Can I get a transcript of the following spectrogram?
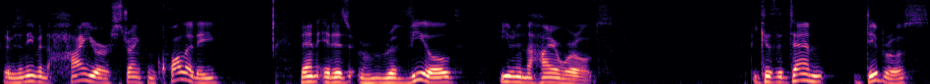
there is an even higher strength and quality, then it is revealed even in the higher worlds. Because the ten dibros,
